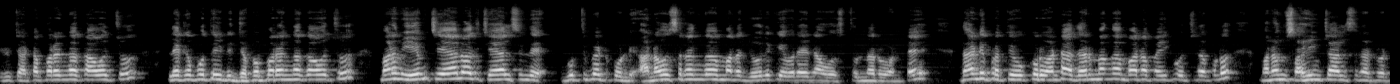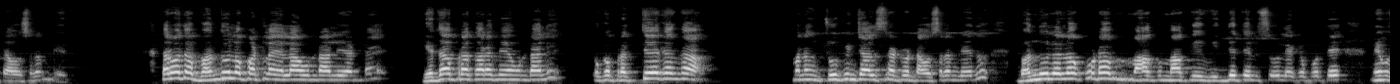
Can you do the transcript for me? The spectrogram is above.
ఇటు చట్టపరంగా కావచ్చు లేకపోతే ఇటు జపపరంగా కావచ్చు మనం ఏం చేయాలో అది చేయాల్సిందే. గుర్తుపెట్టుకోండి అనవసరంగా మన జోలికి ఎవరైనా వస్తున్నారు అంటే దాన్ని ప్రతి ఒక్కరు అంటే అధర్మంగా మన పైకి వచ్చినప్పుడు మనం సహించాల్సినటువంటి అవసరం లేదు. తర్వాత బంధువుల పట్ల ఎలా ఉండాలి అంటే యథాప్రకారమే ఉండాలి. ఒక ప్రత్యేకంగా మనం చూపించాల్సినటువంటి అవసరం లేదు. బంధువులలో కూడా మాకు మాకు ఈ విద్య తెలుసు లేకపోతే మేము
